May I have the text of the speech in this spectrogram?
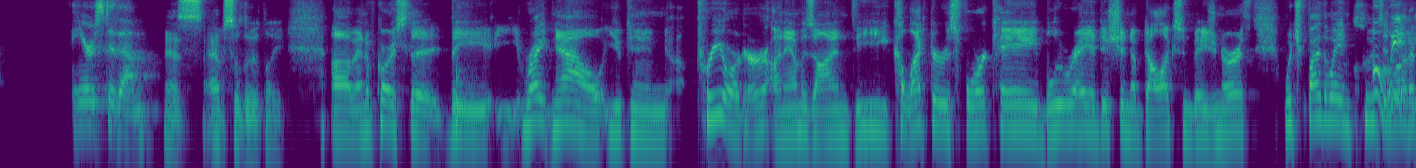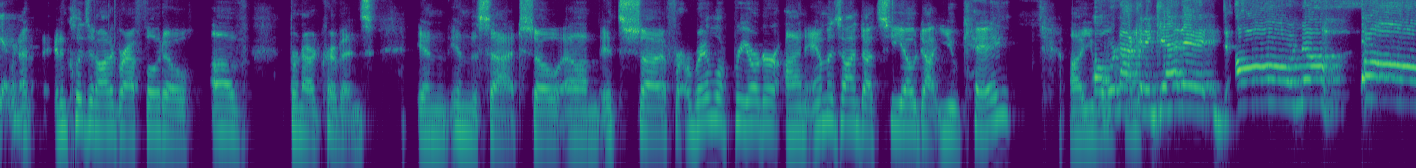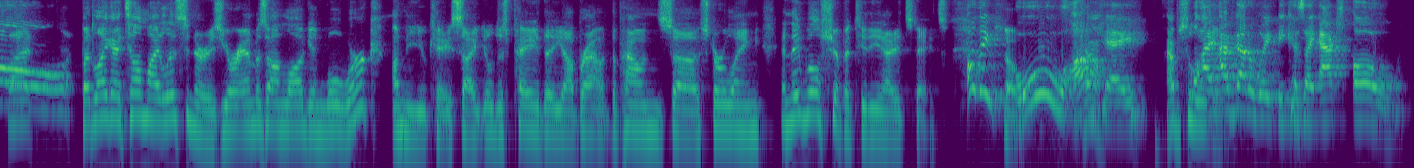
here's to them. Yes, absolutely. Um, and of course, the the right now you can pre-order on Amazon the collector's 4K Blu-ray edition of Daleks Invasion Earth, which, by the way, includes Oh, an wait, auto- yeah. it includes an autograph photo of Bernard Cribbins in in the set. So um, it's uh, for available pre-order on Amazon.co.uk. Uh, you Oh, we're not find- going to get it. Oh no! Oh. But like I tell my listeners, your Amazon login will work on the UK site. You'll just pay the uh, brown, the pounds uh, sterling, and they will ship it to the United States. Oh, they. So, oh, yeah. okay. Absolutely. Well, I, I've got to wait because I act. Oh,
